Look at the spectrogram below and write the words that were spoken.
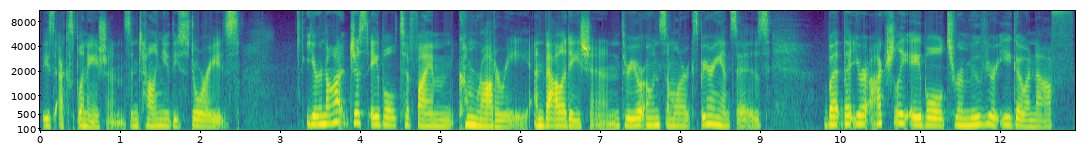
these explanations, and telling you these stories, you're not just able to find camaraderie and validation through your own similar experiences, but that you're actually able to remove your ego enough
